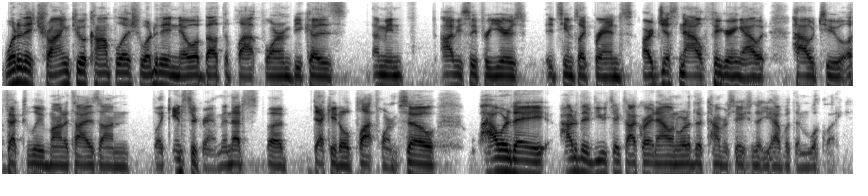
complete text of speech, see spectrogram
what are they trying to accomplish? What do they know about the platform? Because I mean, obviously, for years it seems like brands are just now figuring out how to effectively monetize on like Instagram, and that's a decade old platform. So, how are they? How do they view TikTok right now, and what are the conversations that you have with them look like?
